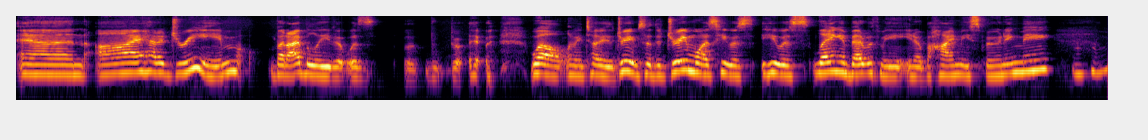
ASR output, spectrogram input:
and I had a dream, but I believe it was well let me tell you the dream so the dream was he was he was laying in bed with me you know behind me spooning me mm-hmm.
